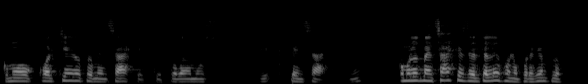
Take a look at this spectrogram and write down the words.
como cualquier otro mensaje que podamos eh, pensar. Como los mensajes del teléfono, por ejemplo,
